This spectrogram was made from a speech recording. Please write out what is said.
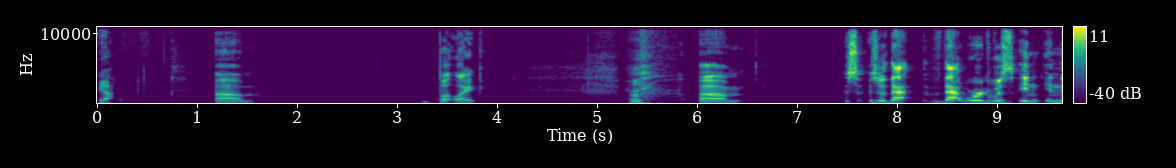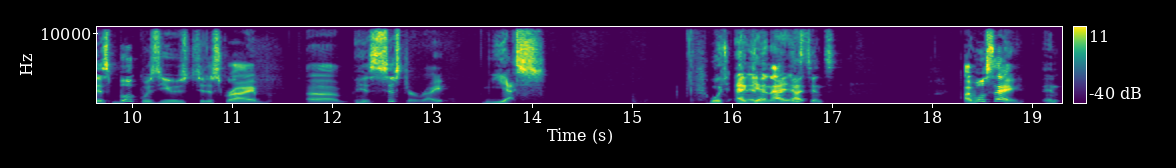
Yeah. Um, but like, um, so, so that that word was in in this book was used to describe uh his sister, right? Yes. Which And, again, and in that I- I- instance, I will say, in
